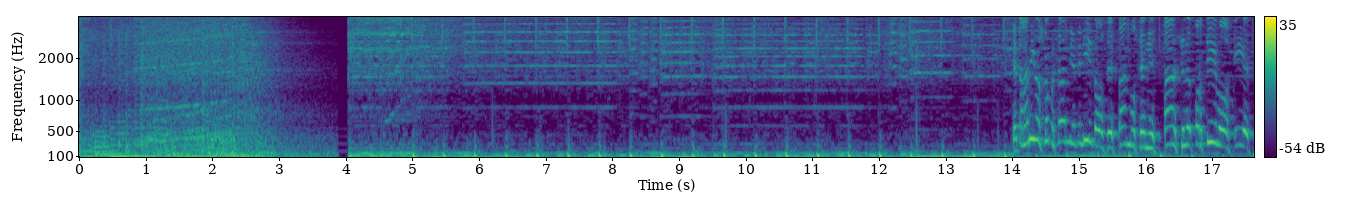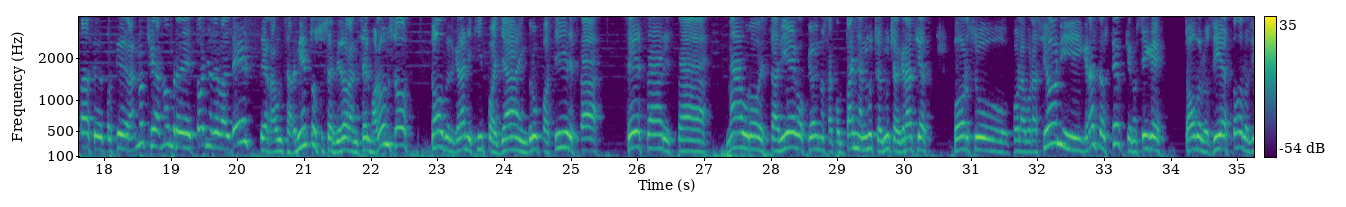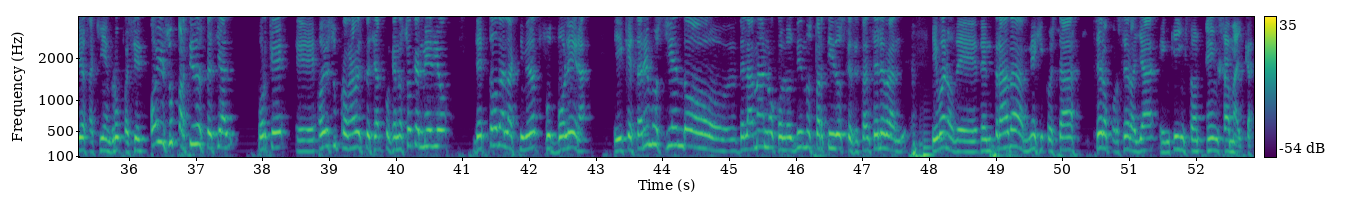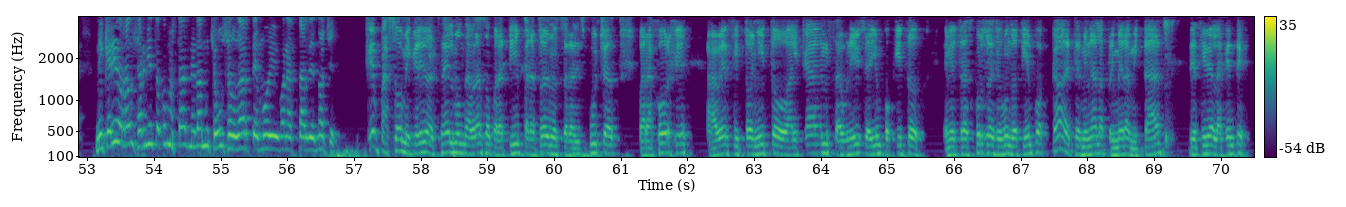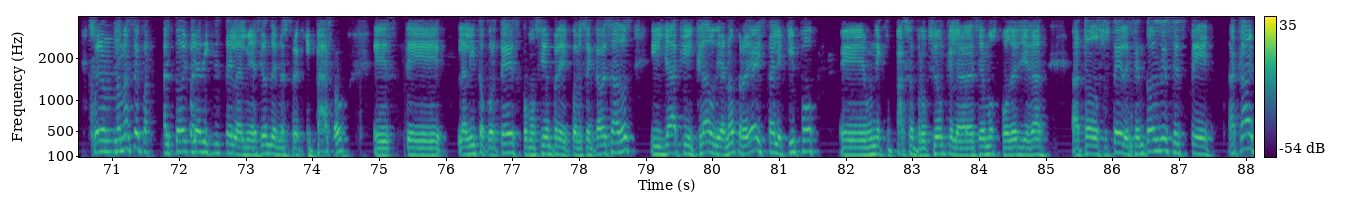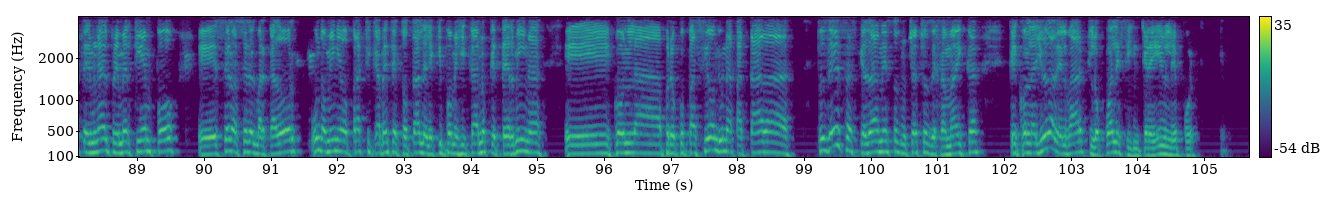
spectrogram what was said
¿Qué tal amigos? ¿Cómo están? Bienvenidos. Estamos en Espacio Deportivo, sí, Espacio Deportivo de la Noche, a nombre de Toño de Valdés, de Raúl Sarmiento, su servidor Anselmo Alonso, todo el gran equipo allá en Grupo Asir, está César, está Mauro, está Diego, que hoy nos acompañan. Muchas, muchas gracias por su colaboración y gracias a usted que nos sigue todos los días, todos los días aquí en Grupo Asir. Hoy es un partido especial porque, eh, hoy es un programa especial porque nos toca en medio de toda la actividad futbolera y que estaremos yendo de la mano con los mismos partidos que se están celebrando. Y bueno, de, entrada, México está 0 por 0 allá en Kingston, en Jamaica. Mi querido Raúl Sarmiento, ¿cómo estás? Me da mucho gusto saludarte. Muy buenas tardes, noches. ¿Qué pasó, mi querido Anselmo? Un abrazo para ti, para todas nuestras escuchas, para Jorge. A ver si Toñito alcanza a unirse ahí un poquito en el transcurso del segundo tiempo. Acaba de terminar la primera mitad decirle a la gente, bueno, nomás te faltó, ya dijiste la alineación de nuestro equipazo, este, Lalito Cortés, como siempre, con los encabezados, y Jackie y Claudia, ¿no? Pero ya está el equipo, eh, un equipazo de producción que le agradecemos poder llegar a todos ustedes. Entonces, este, acaba de terminar el primer tiempo, eh, 0 a 0 el marcador, un dominio prácticamente total del equipo mexicano que termina eh, con la preocupación de una patada pues de esas que dan estos muchachos de Jamaica, que con la ayuda del VAR, lo cual es increíble, porque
